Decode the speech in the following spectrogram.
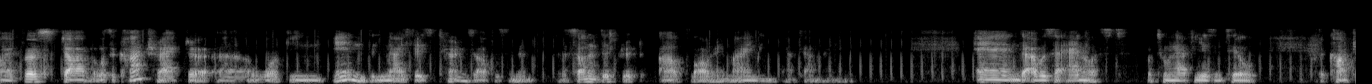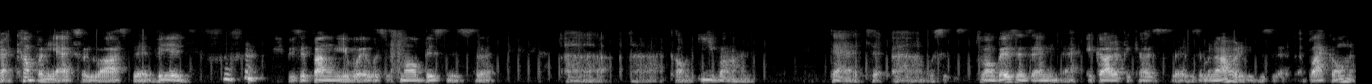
my first job was a contractor uh, working in the United States Attorney's Office in the, the Southern District of Florida Miami, downtown Miami. And I was an analyst for two and a half years until the contract company actually lost their bid because finally it was a small business uh, uh, uh, called Yvonne that uh, was a small business, and it got it because it was a minority. It was a black owner,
